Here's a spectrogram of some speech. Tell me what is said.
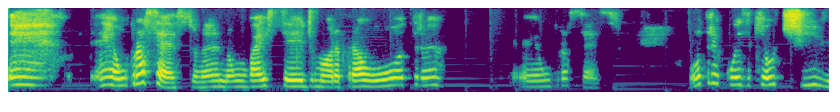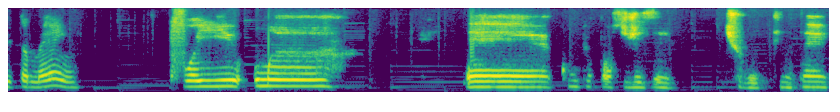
é, é um processo, né? Não vai ser de uma hora para outra, é um processo. Outra coisa que eu tive também foi uma. É, como que eu posso dizer? Deixa eu ver, tem até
